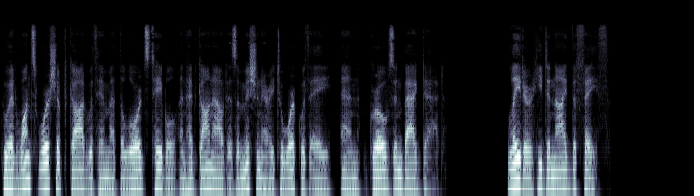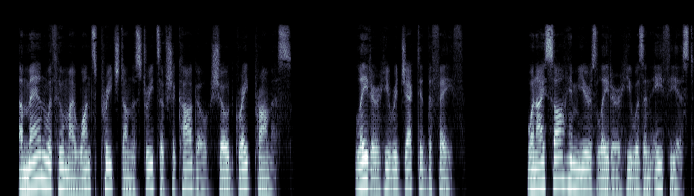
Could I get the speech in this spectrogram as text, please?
who had once worshipped God with him at the Lord's table and had gone out as a missionary to work with A. N. Groves in Baghdad. Later he denied the faith. A man with whom I once preached on the streets of Chicago showed great promise. Later he rejected the faith. When I saw him years later he was an atheist,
